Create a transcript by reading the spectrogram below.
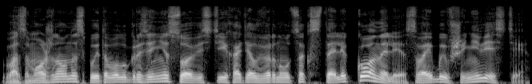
Возможно, он испытывал угрызение совести и хотел вернуться к Стелле Коннелли, своей бывшей невесте.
